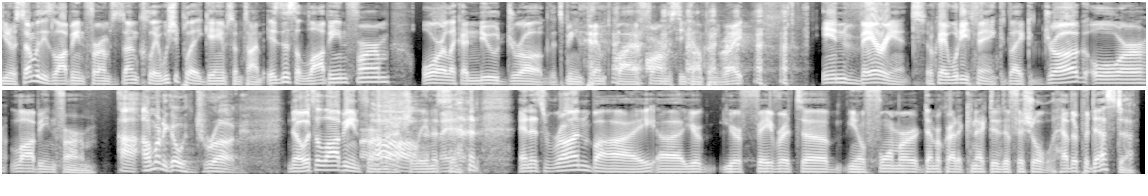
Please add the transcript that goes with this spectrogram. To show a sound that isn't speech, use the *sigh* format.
you know, some of these lobbying firms, it's unclear. We should play a game sometime. Is this a lobbying firm or like a new drug that's being pimped by a *laughs* pharmacy company, right? Invariant. Okay, what do you think? Like drug or lobbying firm? Uh, I'm going to go with drug. No, it's a lobbying firm Oh, actually, and it's man. *laughs* and it's run by uh, your your favorite uh, you know former Democratic connected official Heather Podesta.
